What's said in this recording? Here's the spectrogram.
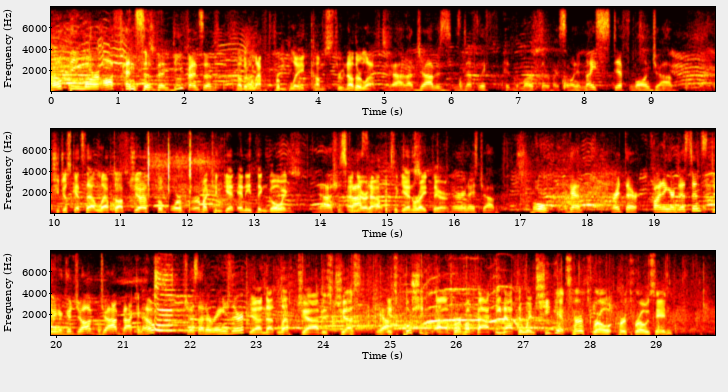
Both being more offensive than defensive. Another left from Blade comes through. Another left. Yeah, that jab is, is definitely hitting the mark there by Sonya. Nice, stiff, long jab. She just gets that left off just before Verma can get anything going. Yeah, she's fast. And there it happens again right there. Very nice job. Boom, again, right there. Finding her distance, doing a good job. Jab backing out, just out of range there. Yeah, and that left jab is just, Yeah. it's pushing uh, Burma backing up that when she gets her throw, her throws in,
